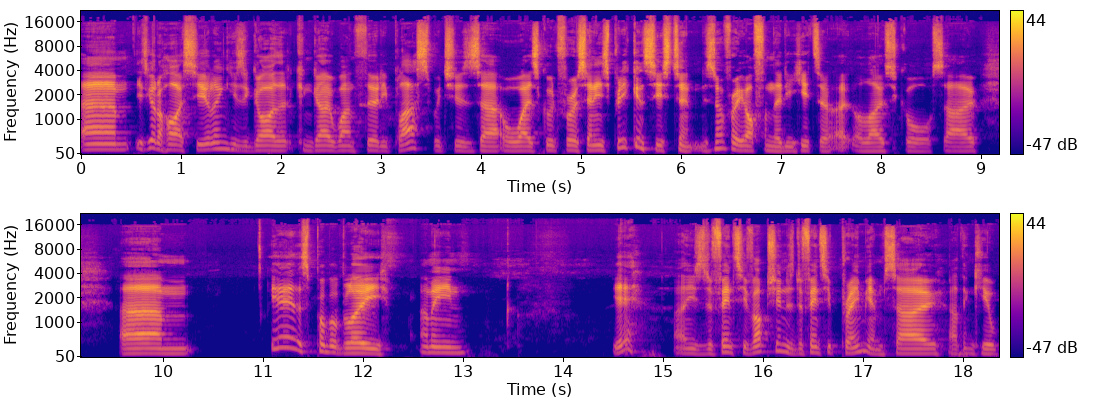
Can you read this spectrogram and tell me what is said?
Um, he's got a high ceiling. He's a guy that can go 130 plus, which is uh, always good for us. And he's pretty consistent. It's not very often that he hits a, a low score. So, um, yeah, that's probably, I mean, yeah, uh, he's a defensive option, a defensive premium. So I think he'll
